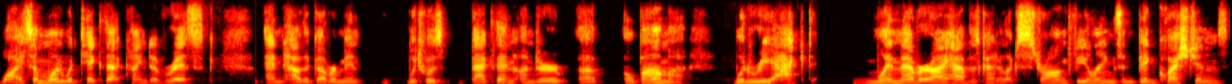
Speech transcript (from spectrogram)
why someone would take that kind of risk and how the government, which was back then under uh, Obama, would react. Whenever I have this kind of like strong feelings and big questions,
